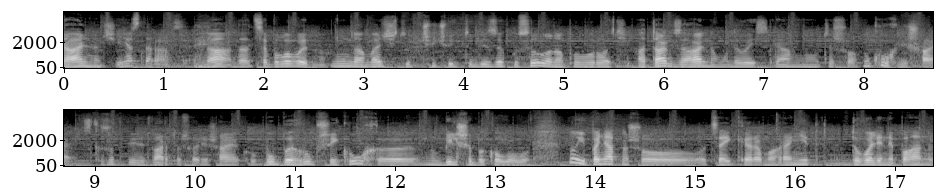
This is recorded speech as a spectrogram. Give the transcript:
Реально чи? Я старався. Да, да, це було видно. Ну да, бачиш, тут чуть-чуть тобі закусило на повороті. А так в загальному дивись, прям ну ти що. Ну круг рішає. Скажу тобі відверто, що рішає круг. Був би грубший круг, е, ну більше би кололо. Ну і понятно, що цей керамограніт доволі непогано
